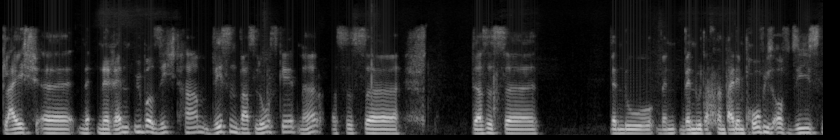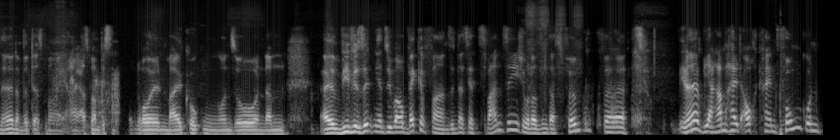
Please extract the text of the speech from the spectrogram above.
gleich eine äh, ne, Rennübersicht haben, wissen, was losgeht. Ne? Das ist, äh, das ist äh, wenn du, wenn, wenn du das dann bei den Profis oft siehst, ne, dann wird das mal ja, erstmal ein bisschen rollen, mal gucken und so. Und dann, äh, wie viel sind denn jetzt überhaupt weggefahren? Sind das jetzt 20 oder sind das 5? Äh, ne, wir haben halt auch keinen Funk und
